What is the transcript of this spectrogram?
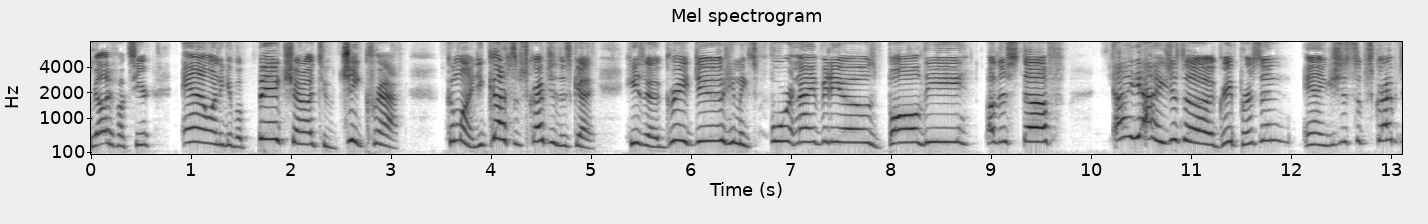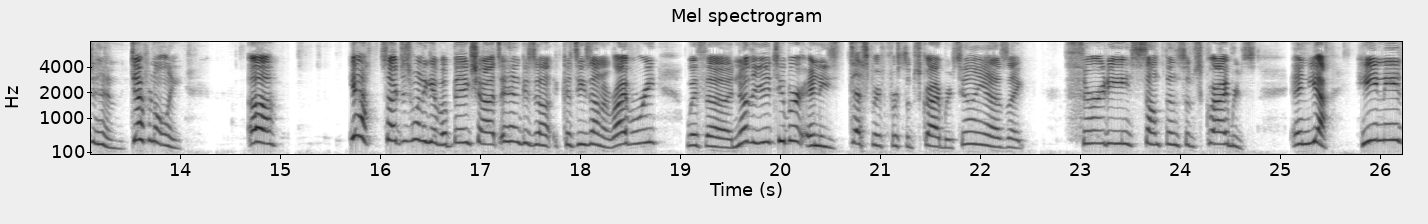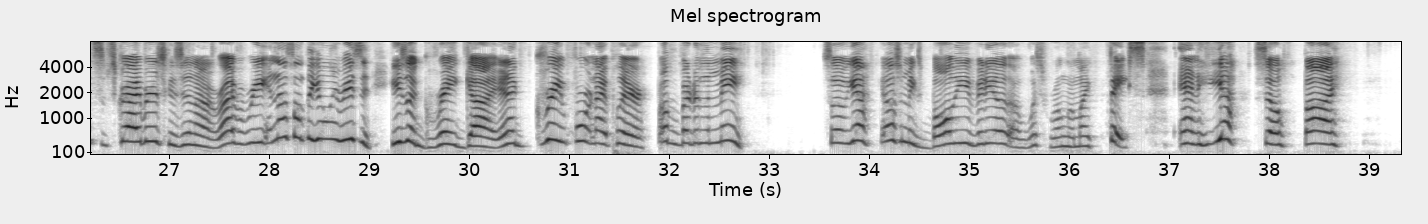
everyone, Reality Fox here, and I want to give a big shout out to JakeCraft. Come on, you gotta subscribe to this guy. He's a great dude. He makes Fortnite videos, Baldi, other stuff. Uh, yeah, he's just a great person, and you should subscribe to him definitely. Uh, yeah. So I just want to give a big shout out to him because because he's on a rivalry with uh, another YouTuber, and he's desperate for subscribers. He only has like thirty something subscribers, and yeah, he needs subscribers because in a rivalry, and that's not the only reason. He's a great guy and a great Fortnite player, probably better than me. So yeah, he also makes Baldi videos. Oh, what's wrong with my face? And yeah, so bye.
